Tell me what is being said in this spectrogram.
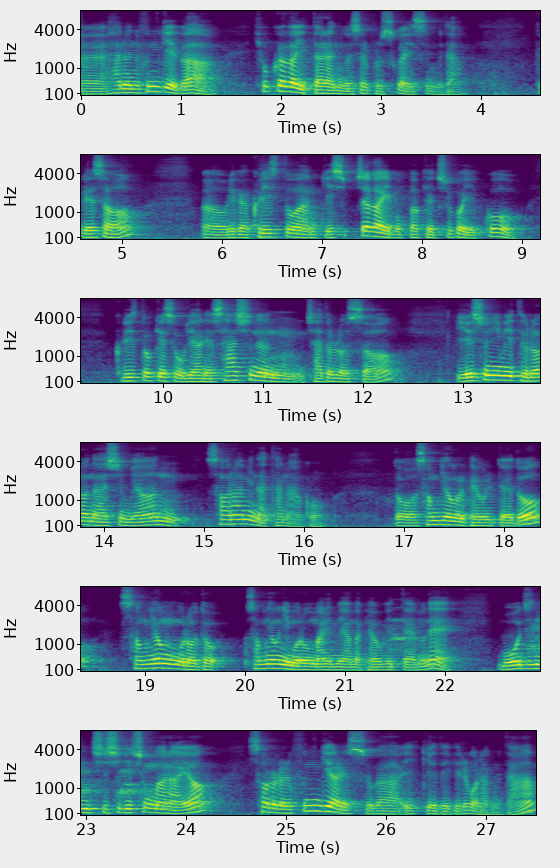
하는 훈계가 효과가 있다는 것을 볼 수가 있습니다. 그래서 어, 우리가 그리스도와 함께 십자가에 못 박혀 죽어 있고 그리스도께서 우리 안에 사시는 자들로서 예수님이 드러나시면 선함이 나타나고 또 성경을 배울 때도 성령으로도 성령님으로 말미암아 배우기 때문에 모든 지식이 충만하여 서로를 훈계할 수가 있게 되기를 원합니다.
